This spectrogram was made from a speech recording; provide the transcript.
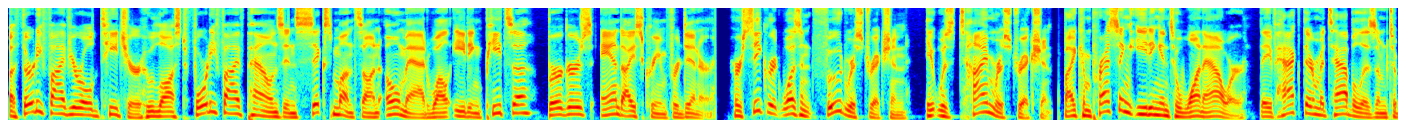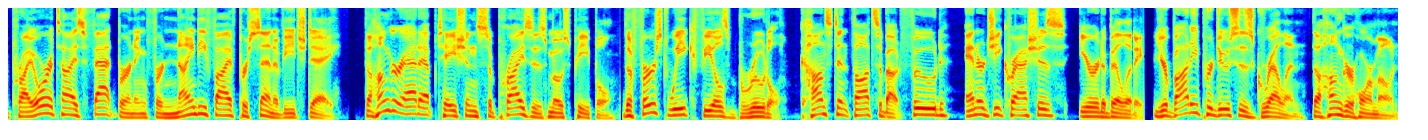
a 35-year-old teacher who lost 45 pounds in six months on OMAD while eating pizza, burgers, and ice cream for dinner. Her secret wasn't food restriction, it was time restriction. By compressing eating into one hour, they've hacked their metabolism to prioritize fat burning for 95% of each day. The hunger adaptation surprises most people. The first week feels brutal. Constant thoughts about food, energy crashes, irritability. Your body produces ghrelin, the hunger hormone,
